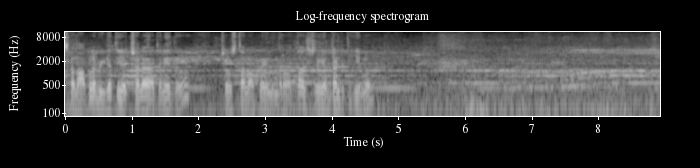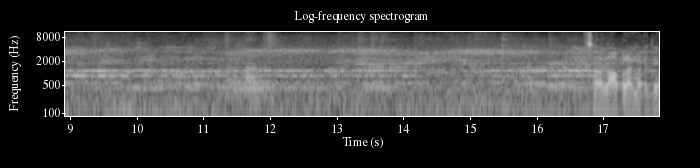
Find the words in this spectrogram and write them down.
సో లోపల వీడియో తీయచ్చో అలా తెలియదు. చూస్తా లోపలికి వెళ్ళిన తర్వాత. చేయొద్దంటే తీయను. సో లోపల అనమాట ఇది.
